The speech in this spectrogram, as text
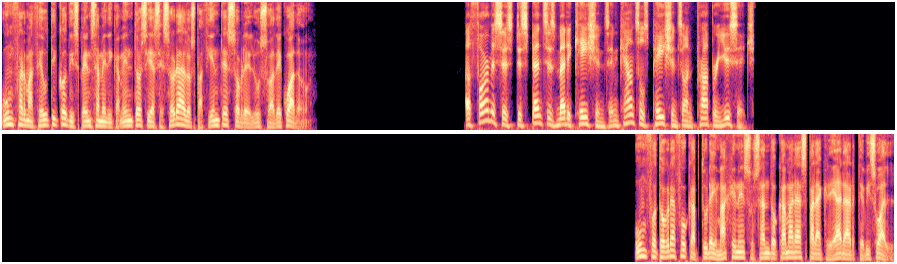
Un farmacéutico dispensa medicamentos y asesora a los pacientes sobre el uso adecuado. A pharmacist dispenses medications and counsels patients on proper usage. Un fotógrafo captura imágenes usando cámaras para crear arte visual.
